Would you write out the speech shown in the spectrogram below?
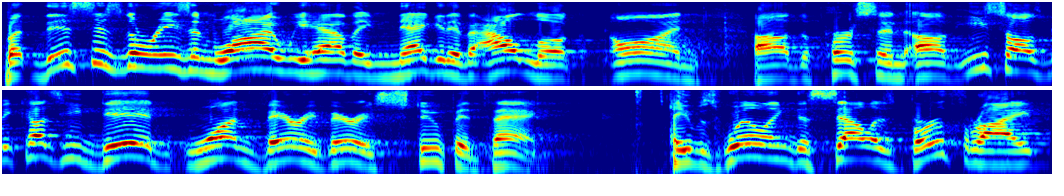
But this is the reason why we have a negative outlook on uh, the person of Esau is because he did one very, very stupid thing. He was willing to sell his birthright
